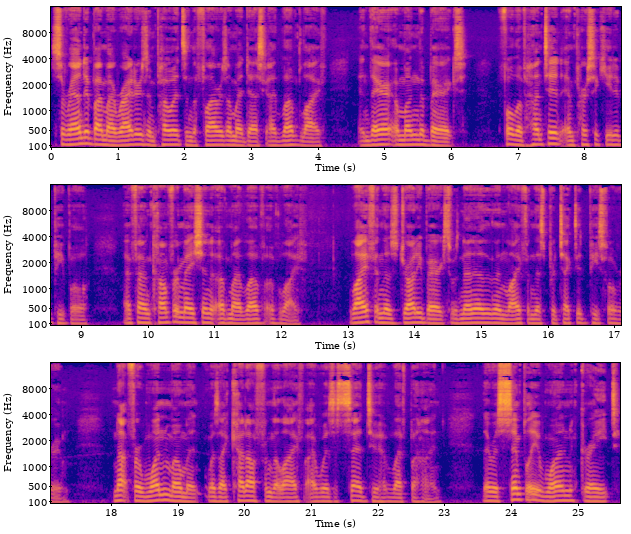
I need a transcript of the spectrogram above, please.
Surrounded by my writers and poets and the flowers on my desk, I loved life, and there among the barracks, full of hunted and persecuted people, I found confirmation of my love of life. Life in those draughty barracks was none other than life in this protected, peaceful room. Not for one moment was I cut off from the life I was said to have left behind. There was simply one great,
